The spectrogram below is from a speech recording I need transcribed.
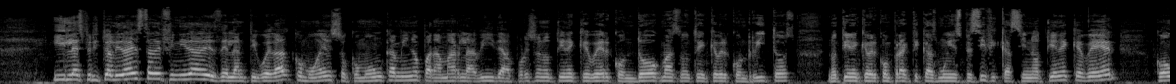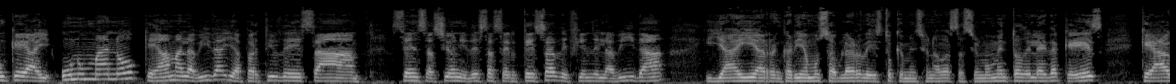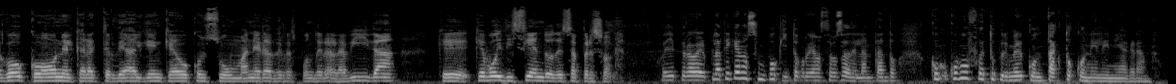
Y la espiritualidad está definida desde la antigüedad como eso, como un camino para amar la vida. Por eso no tiene que ver con dogmas, no tiene que ver con ritos, no tiene que ver con prácticas muy específicas, sino tiene que ver con que hay un humano que ama la vida y a partir de esa sensación y de esa certeza defiende la vida. Y ya ahí arrancaríamos a hablar de esto que mencionabas hace un momento, Adelaida, que es qué hago con el carácter de alguien, qué hago con su manera de responder a la vida, qué, qué voy diciendo de esa persona. Oye, pero a ver, platícanos un poquito, porque ya nos estamos adelantando. ¿Cómo, cómo fue tu primer contacto con el Enneagrama?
